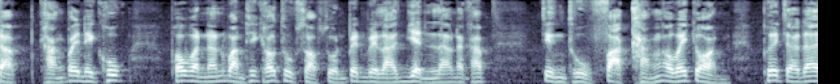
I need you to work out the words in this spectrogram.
จับขังไปในคุก เพราะวันนั้นวันที่เขาถูกสอบสวนเป็นเวลาเย็นแล้วนะครับ จึงถูกฝากขังเอาไว้ก่อน เพื่อจะได้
